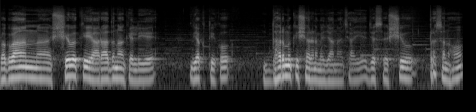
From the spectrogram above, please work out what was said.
भगवान शिव की आराधना के लिए व्यक्ति को धर्म की शरण में जाना चाहिए, जिससे शिव प्रसन्न हो।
